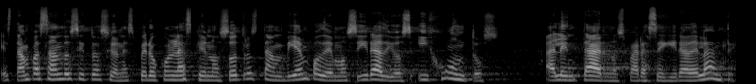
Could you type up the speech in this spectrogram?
están pasando situaciones, pero con las que nosotros también podemos ir a Dios y juntos alentarnos para seguir adelante.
